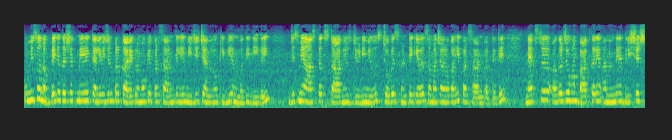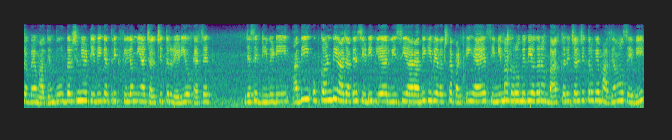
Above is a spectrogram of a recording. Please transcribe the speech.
1990 के दशक में टेलीविज़न पर कार्यक्रमों के प्रसारण के लिए निजी चैनलों की भी अनुमति दी गई, जिसमें आज तक स्टार न्यूज़, डीडी न्यूज़ 24 घंटे केवल समाचारों का ही प्रसारण करते थे। नेक्स्ट, अगर जो हम बात करें अन्य दृश्य श्रव्य माध्यम, दूरदर्शन या टीवी के अतिरिक्त फ़िल्म या चलचित्र, रेडियो, कैसेट जैसे डीवीडी आदि उपकरण भी आ जाते हैं सीडी प्लेयर वीसीआर आदि की भी आवश्यकता पड़ती है। सिनेमा घरों में भी अगर हम बात करें, चलचित्रों के माध्यमों से भी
